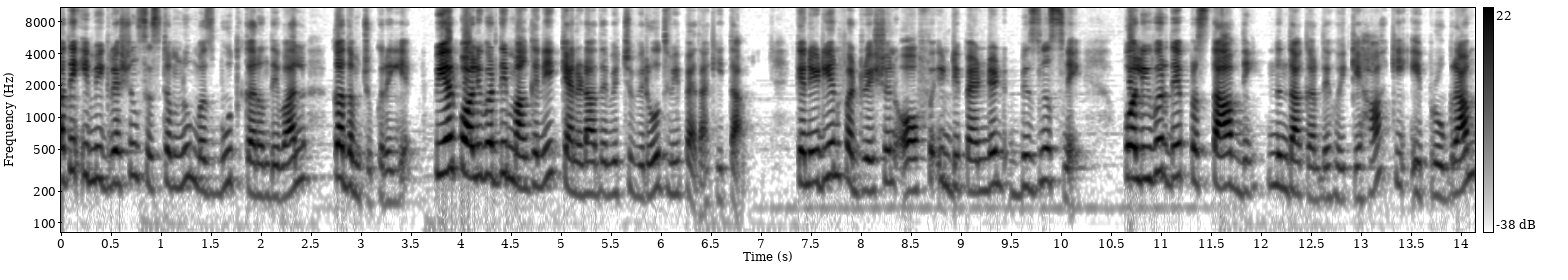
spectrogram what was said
ਅਤੇ ਇਮੀਗ੍ਰੇਸ਼ਨ ਸਿਸਟਮ ਨੂੰ ਮਜ਼ਬੂਤ ਕਰਨ ਦੇ ਵੱਲ ਕਦਮ ਚੁੱਕ ਰਹੀ ਹੈ। ਪੀਅਰ ਪੋਲੀਵਰ ਦੀ ਮੰਗ ਨੇ ਕੈਨੇਡਾ ਦੇ ਵਿੱਚ ਵਿਰੋਧ ਵੀ ਪੈਦਾ ਕੀਤਾ। Canadian federation of independent business ਨੇ ਪੋਲੀਵਰ ਦੇ ਪ੍ਰਸਤਾਵ ਦੀ ਨਿੰਦਾ ਕਰਦੇ ਹੋਏ ਕਿਹਾ ਕਿ ਇਹ ਪ੍ਰੋਗਰਾਮ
